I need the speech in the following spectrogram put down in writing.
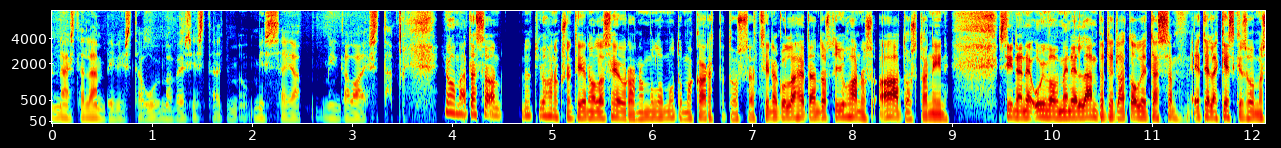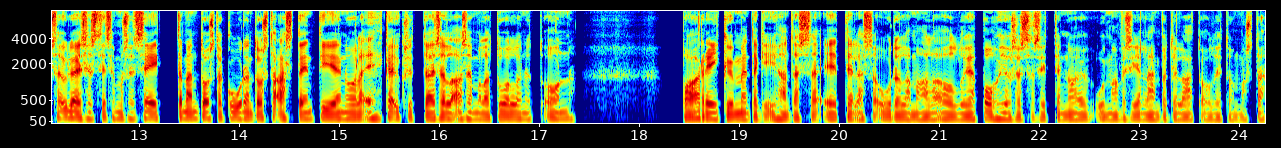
näistä lämpivistä uimavesistä, että missä ja minkälaista? Joo, mä tässä on nyt juhannuksen tienoilla seurannut. Mulla on muutama kartta tuossa. Siinä kun lähdetään tuosta juhannusaatosta, niin siinä ne uimaveden lämpötilat oli tässä Etelä-Keski-Suomessa yleisesti semmoisen 17-16 asteen tienoilla. Ehkä yksittäisellä asemalla tuolla nyt on parikymmentäkin ihan tässä etelässä Uudellamaalla ollut ja pohjoisessa sitten nuo uimavesien lämpötilat oli tuommoista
